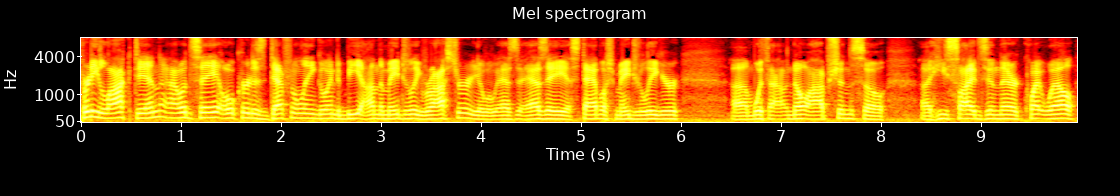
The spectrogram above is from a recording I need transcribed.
pretty locked in. I would say Okert is definitely going to be on the major league roster. You know, as as a established major leaguer um, without no options, so uh, he slides in there quite well.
